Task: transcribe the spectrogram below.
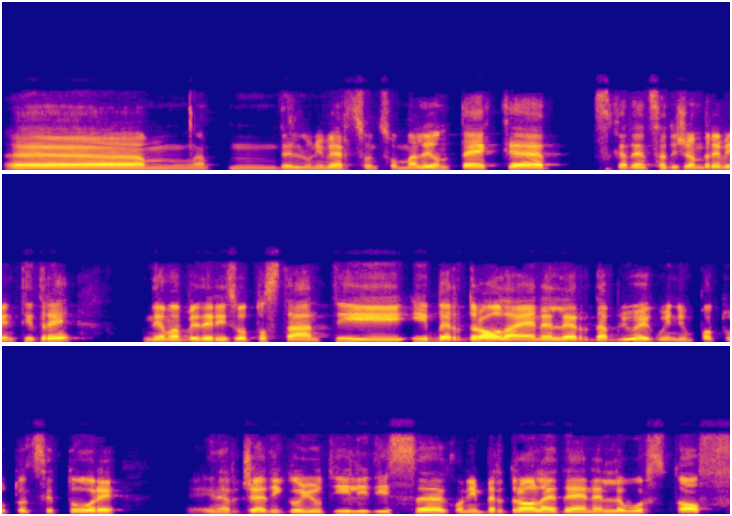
eh, dell'universo insomma Leontech, scadenza dicembre 23, andiamo a vedere i sottostanti, Iberdrola, Enel, RWE, quindi un po' tutto il settore energetico utilities, con Iberdrola ed Enel worst off,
